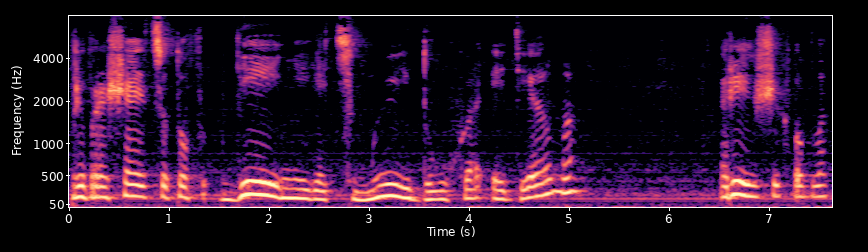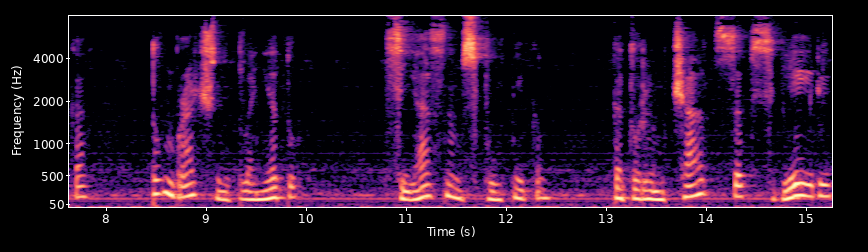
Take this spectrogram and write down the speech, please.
превращается то в гения тьмы духа Эдема, реющих в облаках, то в мрачную планету с ясным спутником, который мчатся в сфере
